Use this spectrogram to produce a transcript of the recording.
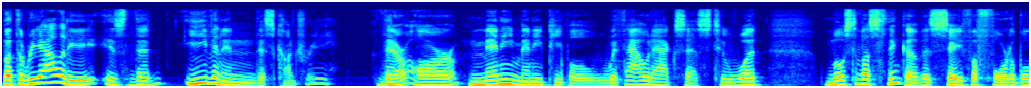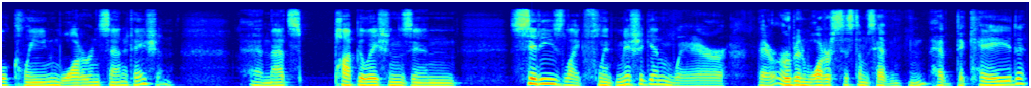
But the reality is that even in this country, there are many, many people without access to what most of us think of as safe, affordable, clean water and sanitation. And that's populations in cities like Flint, Michigan, where their urban water systems have, have decayed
